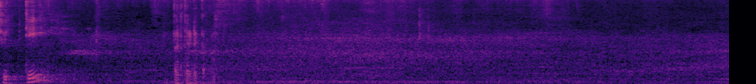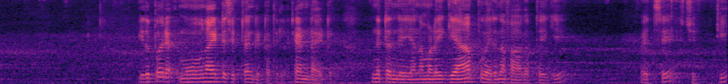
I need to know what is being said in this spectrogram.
ചുറ്റി ഇപ്പുറത്തെടുക്കാം. ഇതിപ്പോൾ മൂന്നായിട്ട് ചുറ്റാൻ കിട്ടത്തില്ല രണ്ടായിട്ട്. എന്നിട്ട് എന്ത് ചെയ്യുക നമ്മൾ ഈ ഗ്യാപ്പ് വരുന്ന ഭാഗത്തേക്ക് വെച്ച് ചുറ്റി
